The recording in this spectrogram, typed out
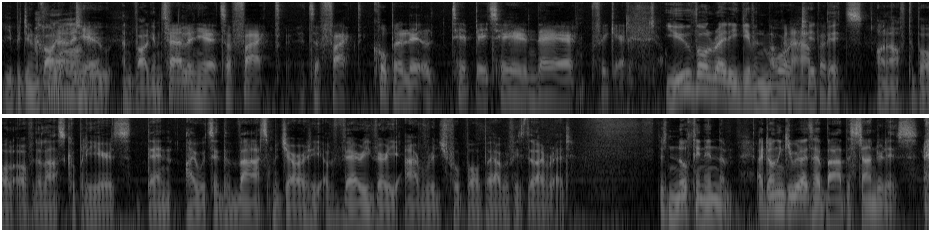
You'd be doing volume two you. and volume three. Telling you, it's a fact. It's a fact. A couple of little tidbits here and there. Forget it. Joe. You've already given more gonna happen. tidbits on off the ball over the last couple of years than I would say the vast majority of very, very average football biographies that I've read. There's nothing in them. I don't think you realise how bad the standard is.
